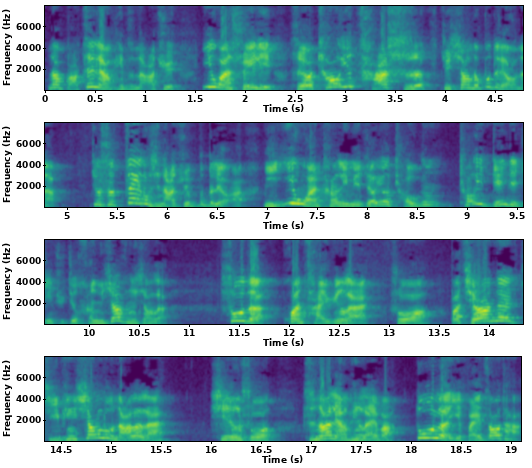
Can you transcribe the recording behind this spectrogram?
那把这两瓶子拿去，一碗水里只要挑一茶匙，就香的不得了呢。就是这东西拿去不得了啊！你一碗汤里面只要要调羹，挑一点点进去，就很香很香了。说着，唤彩云来说：“把前儿那几瓶香露拿了来。”袭人说：“只拿两瓶来吧，多了也白糟蹋。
